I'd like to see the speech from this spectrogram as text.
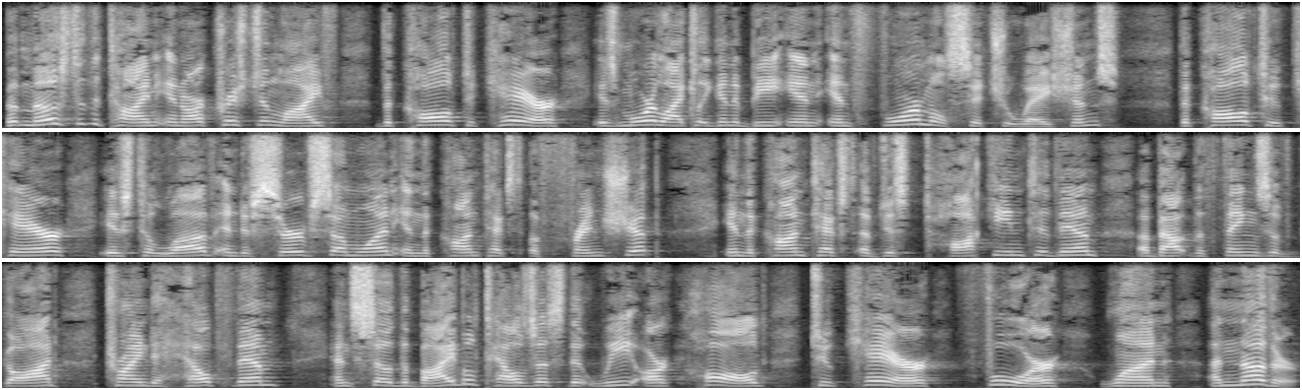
But most of the time in our Christian life, the call to care is more likely going to be in informal situations the call to care is to love and to serve someone in the context of friendship, in the context of just talking to them about the things of God, trying to help them. And so the Bible tells us that we are called to care for one another.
